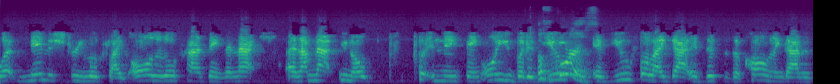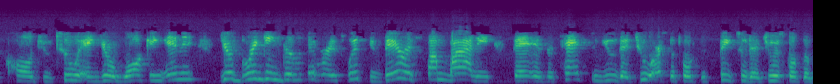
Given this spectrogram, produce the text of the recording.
what ministry looks like, all of those kind of things. And not and I'm not you know putting anything on you, but if you're if you feel like God, if this is a calling, God has called you to it, and you're walking in it, you're bringing deliverance with you. There is somebody that is attached to you that you are supposed to speak to, that you're supposed to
